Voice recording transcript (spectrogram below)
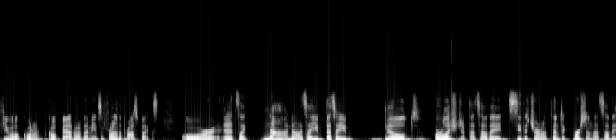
if you will, quote unquote bad, whatever that means, in front of the prospects. Or and it's like, no, no, that's how you that's how you build a relationship. That's how they see that you're an authentic person. That's how they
